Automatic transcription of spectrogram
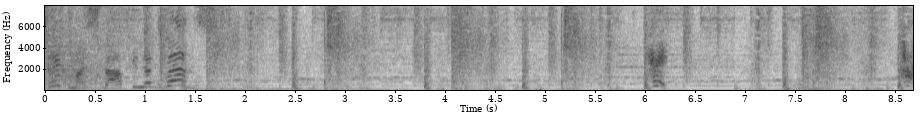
Take my staff in advance. Hey! Ha!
